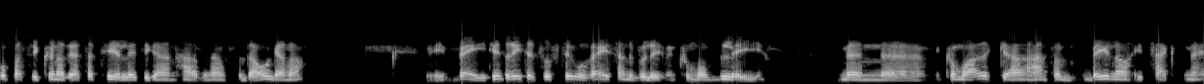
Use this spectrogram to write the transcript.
hoppas vi kunna rätta till lite grann här de närmaste dagarna. Vi vet inte riktigt hur stor resandevolymen kommer att bli. Men eh, vi kommer att öka antal bilar i takt med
